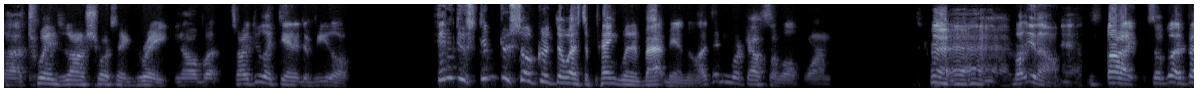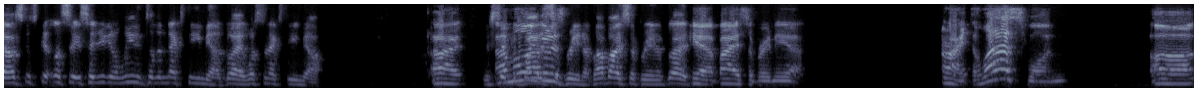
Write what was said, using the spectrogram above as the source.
uh, Twins Arnold Schwarzenegger great. You know, but so I do like Danny DeVito. Didn't do didn't do so good though as the Penguin and Batman though. That didn't work out so well for him. But you know. Yeah. All right. So go ahead, Ben. Let's, let's get. Let's say you said you're going to lead into the next email. Go ahead. What's the next email? All right. I'm only goodbye to gonna- Sabrina. Bye bye, Sabrina. Go ahead. Yeah. Bye, Sabrina. Yeah. All right. The last one. Uh,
